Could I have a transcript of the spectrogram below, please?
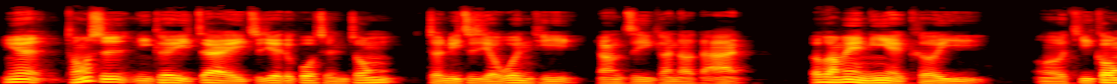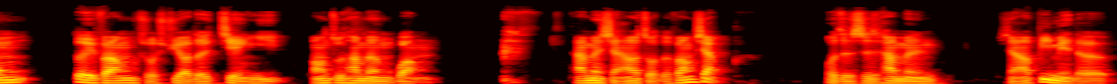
因为同时你可以在职业的过程中整理自己的问题，让自己看到答案；二方面，你也可以呃提供对方所需要的建议，帮助他们往 他们想要走的方向，或者是他们想要避免的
